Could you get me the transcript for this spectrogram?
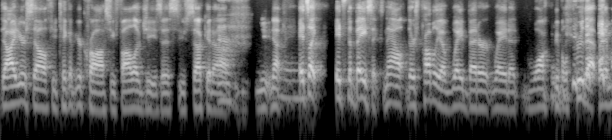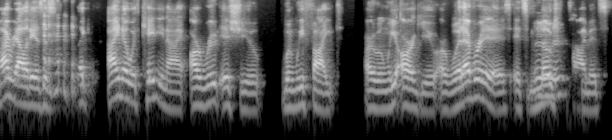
die to yourself, you take up your cross, you follow Jesus, you suck it up. Ugh. You know, it's like, it's the basics. Now there's probably a way better way to walk people through that. But my reality is, is like, I know with Katie and I, our root issue when we fight or when we argue or whatever it is, it's most of the time it's,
